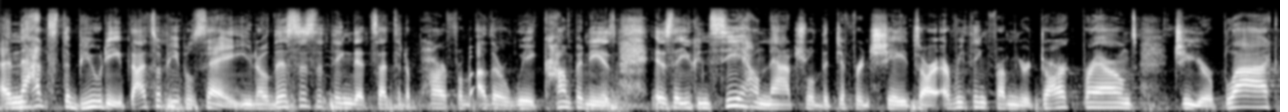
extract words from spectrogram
And that's the beauty. That's what people say. You know, this is the thing that sets it apart from other wig companies is that you can see how natural the different shades are. Everything from your dark browns to your black,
